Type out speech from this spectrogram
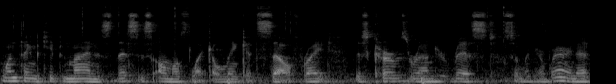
one thing to keep in mind is this is almost like a link itself, right? This curves around your wrist, so when you're wearing it,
